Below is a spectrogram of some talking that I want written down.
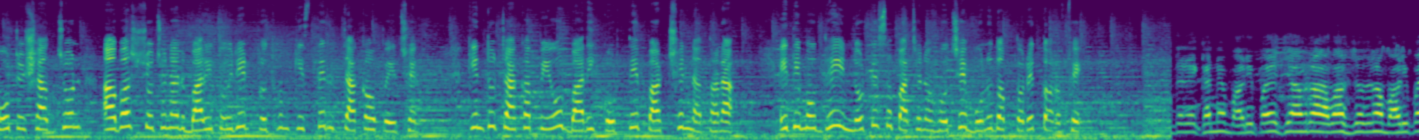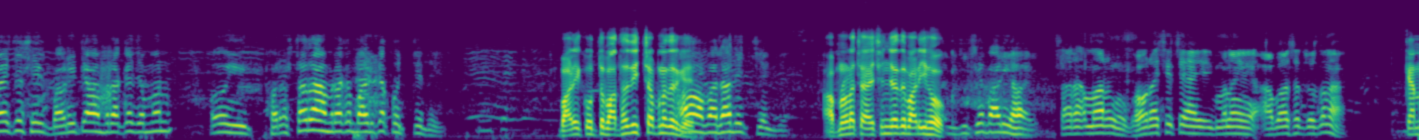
মোট সাতজন আবাস যোজনার বাড়ি তৈরির প্রথম কিস্তির টাকাও পেয়েছেন, কিন্তু টাকা পেয়েও বাড়ি করতে পারছেন না তারা। ইতিমধ্যেই নোটিশও পাঠানো হচ্ছে বন দপ্তরের তরফে। আমাদের এখানে বাড়ি পেয়েছি আমরা আবাস যোজনা বাড়ি পেয়েছে সেই বাড়িটা আমরাকে যেমন ওই ফরেস্টাররা আমরাকে বাড়িটা করতে দেয়। বাড়ি করতে বাধা দিচ্ছে আপনাদেরকে? হ্যাঁ বাধা দিচ্ছে যে আপনারা চাইছেন যাতে বাড়ি হোক? দিচ্ছে বাড়ি হয়। স্যার আমার ঘর আছে চাই মানে আবাসের যোজনা। কেন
